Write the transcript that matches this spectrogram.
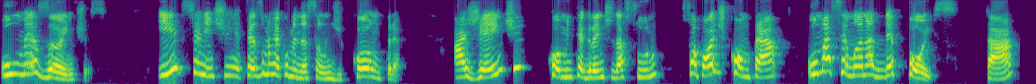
um mês antes. E se a gente fez uma recomendação de compra, a gente, como integrante da Suno, só pode comprar uma semana depois tá?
